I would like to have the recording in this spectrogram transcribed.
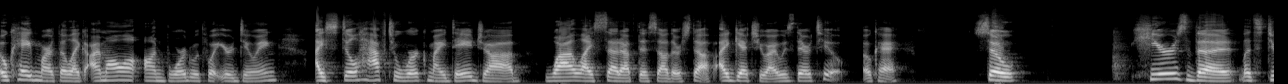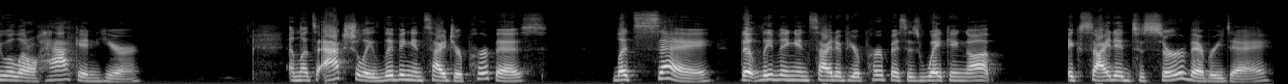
okay, Martha, like I'm all on board with what you're doing. I still have to work my day job while I set up this other stuff. I get you. I was there too. Okay. So here's the let's do a little hack in here. And let's actually living inside your purpose let's say that living inside of your purpose is waking up excited to serve every day.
